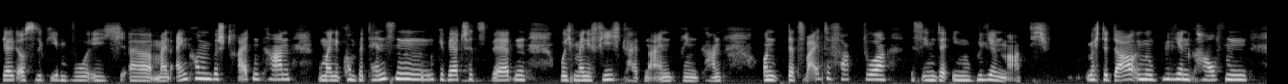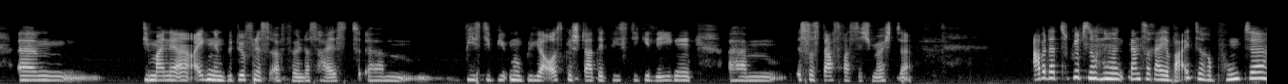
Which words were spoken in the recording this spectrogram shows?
Geld auszugeben, wo ich äh, mein Einkommen bestreiten kann, wo meine Kompetenzen gewertschätzt werden, wo ich meine Fähigkeiten einbringen kann. Und der zweite Faktor ist eben der Immobilienmarkt. Ich möchte da Immobilien kaufen, ähm, die meine eigenen Bedürfnisse erfüllen. Das heißt, ähm, wie ist die Immobilie ausgestattet, wie ist die gelegen, ähm, ist es das, was ich möchte. Aber dazu gibt es noch eine ganze Reihe weitere Punkte.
